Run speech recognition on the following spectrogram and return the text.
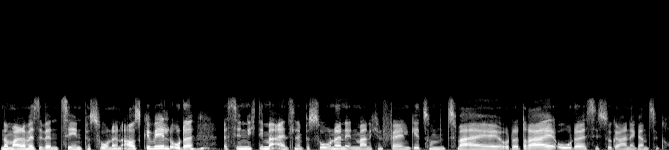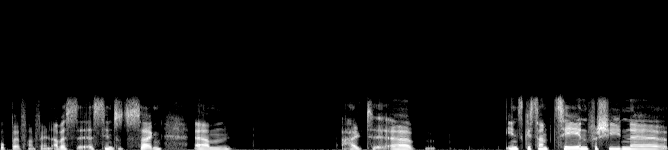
normalerweise werden zehn Personen ausgewählt oder mhm. es sind nicht immer einzelne Personen, in manchen Fällen geht es um zwei oder drei oder es ist sogar eine ganze Gruppe von Fällen. Aber es, es sind sozusagen ähm, halt äh, insgesamt zehn verschiedene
